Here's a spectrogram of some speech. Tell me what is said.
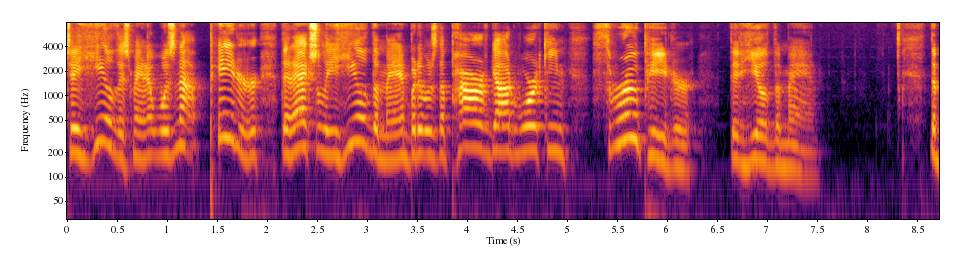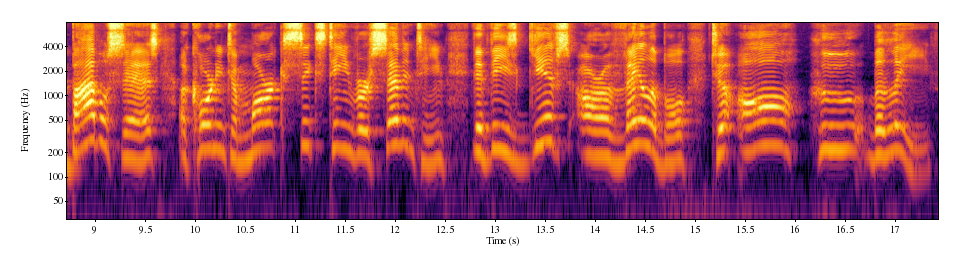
to heal this man. It was not Peter that actually healed the man, but it was the power of God working through Peter that healed the man. The Bible says, according to Mark 16, verse 17, that these gifts are available to all who believe.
